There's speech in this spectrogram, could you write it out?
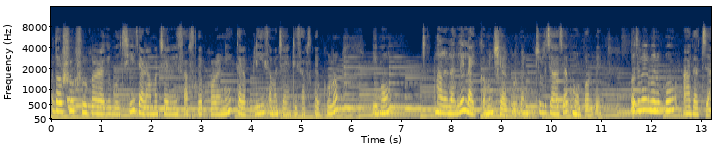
তো দর্শক, শুরু করার আগে বলছি, যারা আমার চ্যানেলে সাবস্ক্রাইব করেনি তারা প্লিজ আমার চ্যানেলটি সাবস্ক্রাইব করুন এবং ভালো লাগলে লাইক, কমেন্ট, শেয়ার করবেন। চলে যাওয়া যাক মূল পর্বে। প্রথমেই বলব আদা চা।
